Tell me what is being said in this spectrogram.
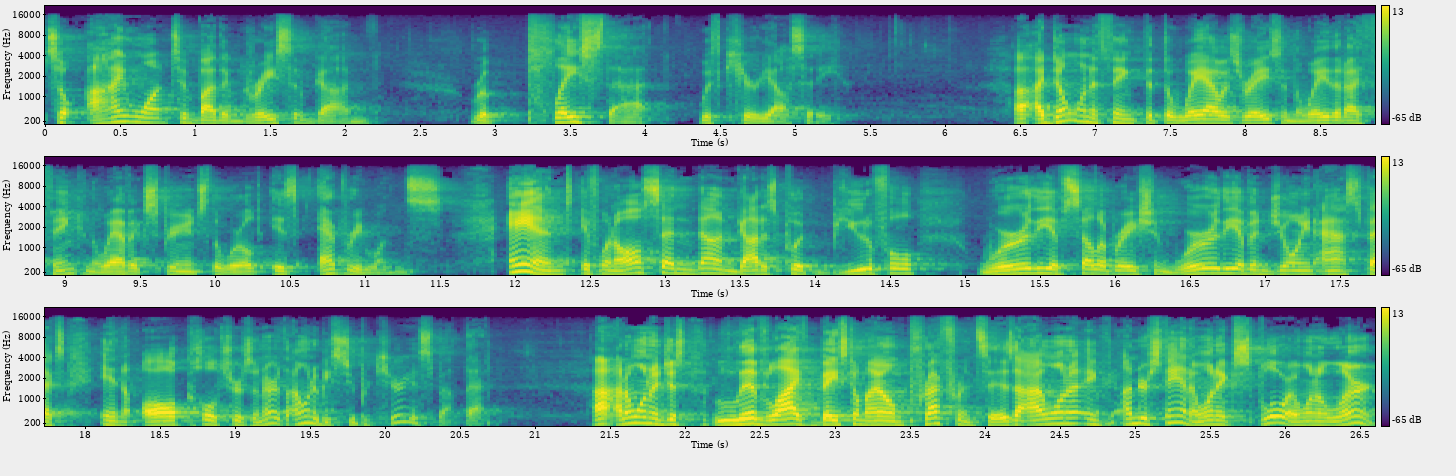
So I want to, by the grace of God, replace that with curiosity. I don't want to think that the way I was raised and the way that I think and the way I've experienced the world is everyone's. And if, when all's said and done, God has put beautiful, worthy of celebration, worthy of enjoying aspects in all cultures on earth, I want to be super curious about that. I don't want to just live life based on my own preferences. I want to understand. I want to explore. I want to learn.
